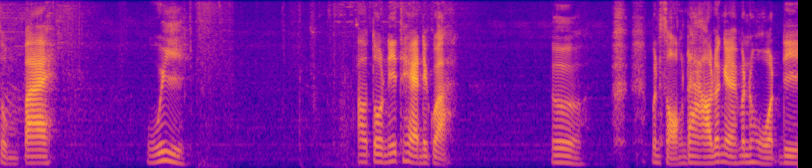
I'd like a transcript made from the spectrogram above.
สุ่มไปอุ้ยเอาตัวนี้แทนดีกว่า เออ มันสองดาวแล้วไง มันโหดดี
